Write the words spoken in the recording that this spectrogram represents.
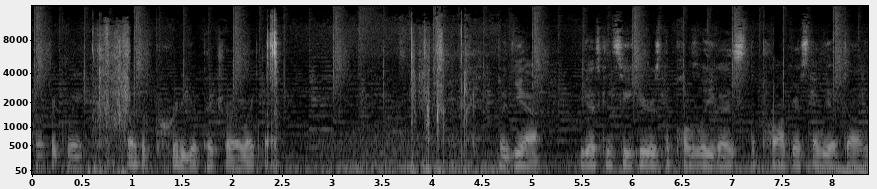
perfectly. That's a pretty good picture. I like that. But yeah, you guys can see here's the puzzle. You guys, the progress that we have done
